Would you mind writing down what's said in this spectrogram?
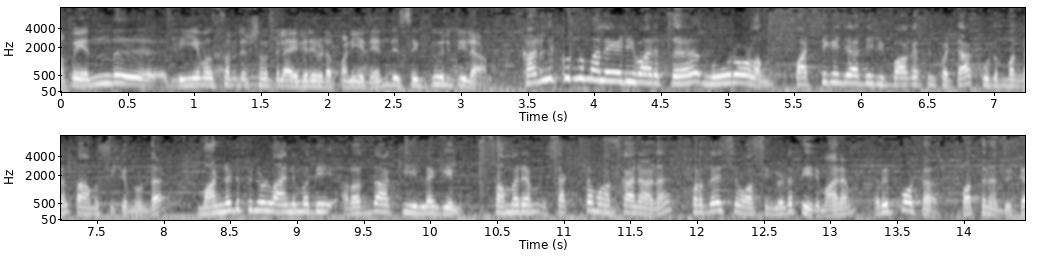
അപ്പോൾ എന്ത് നിയമ സംരക്ഷണത്തിലാണ് ഇവരിവിടെ പണിയത് എന്ത് സെക്യൂരിറ്റിയിലാണ് കടലിക്കുന്ന് മലയടിവാരത്ത് നൂറോളം പട്ടികജാതി വിഭാഗത്തിൽപ്പെട്ട കുടുംബങ്ങൾ താമസിക്കുന്നുണ്ട്. മണ്ണെടുപ്പിനുള്ള അനുമതി റദ്ദാക്കിയില്ലെങ്കിൽ സമരം ശക്തമാക്കാനാണ് പ്രദേശവാസികളുടെ തീരുമാനം. റിപ്പോർട്ടർ പത്തനംതിട്ട.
